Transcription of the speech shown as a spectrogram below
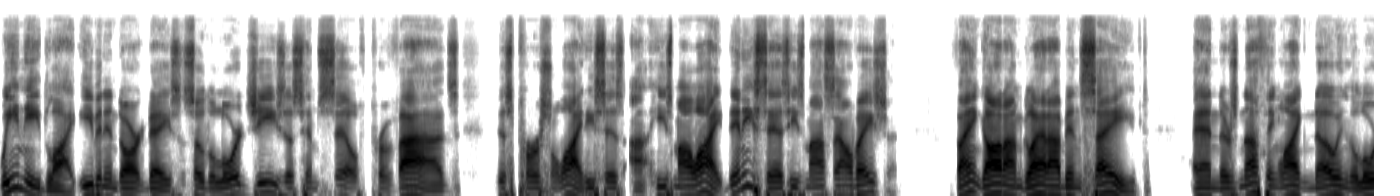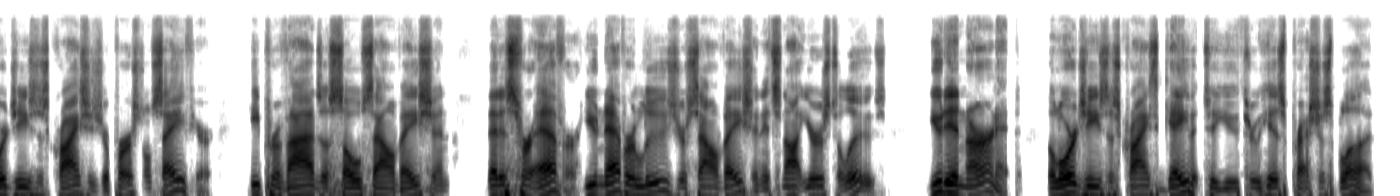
we need light even in dark days. And so the Lord Jesus himself provides this personal light. He says, He's my light. Then he says, He's my salvation. Thank God I'm glad I've been saved. And there's nothing like knowing the Lord Jesus Christ as your personal Savior. He provides a soul salvation that is forever. You never lose your salvation, it's not yours to lose. You didn't earn it. The Lord Jesus Christ gave it to you through His precious blood.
